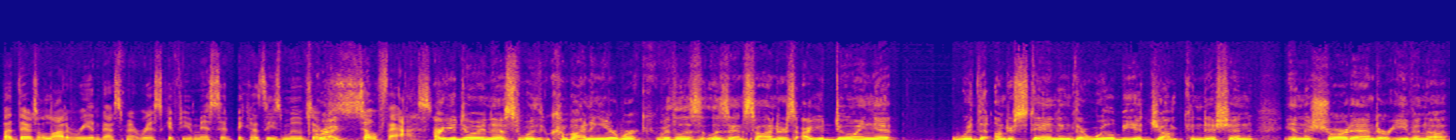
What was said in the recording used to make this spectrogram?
but there's a lot of reinvestment risk if you miss it because these moves are right. so fast. Are you doing this with combining your work with Liz, Liz Ann Sonders? Are you doing it with the understanding there will be a jump condition in the short end or even a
